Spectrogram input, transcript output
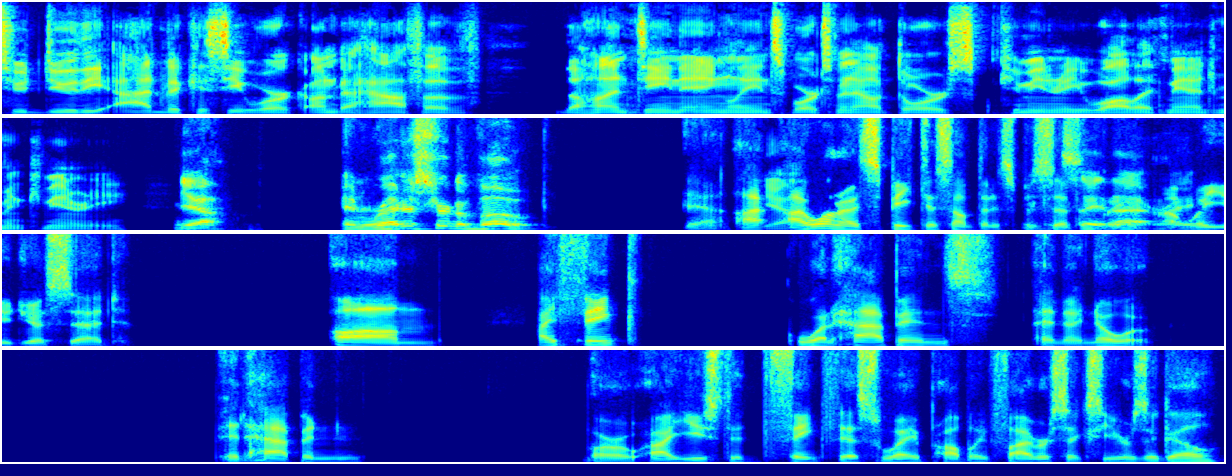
to do the advocacy work on behalf of the hunting, angling, sportsman outdoors community, wildlife management community. Yeah. And register to vote. Yeah, I, Yeah. I want to speak to something say specifically that, about right? what you just said. Um, I think what happens, and I know it, it happened, or I used to think this way probably five or six years ago.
